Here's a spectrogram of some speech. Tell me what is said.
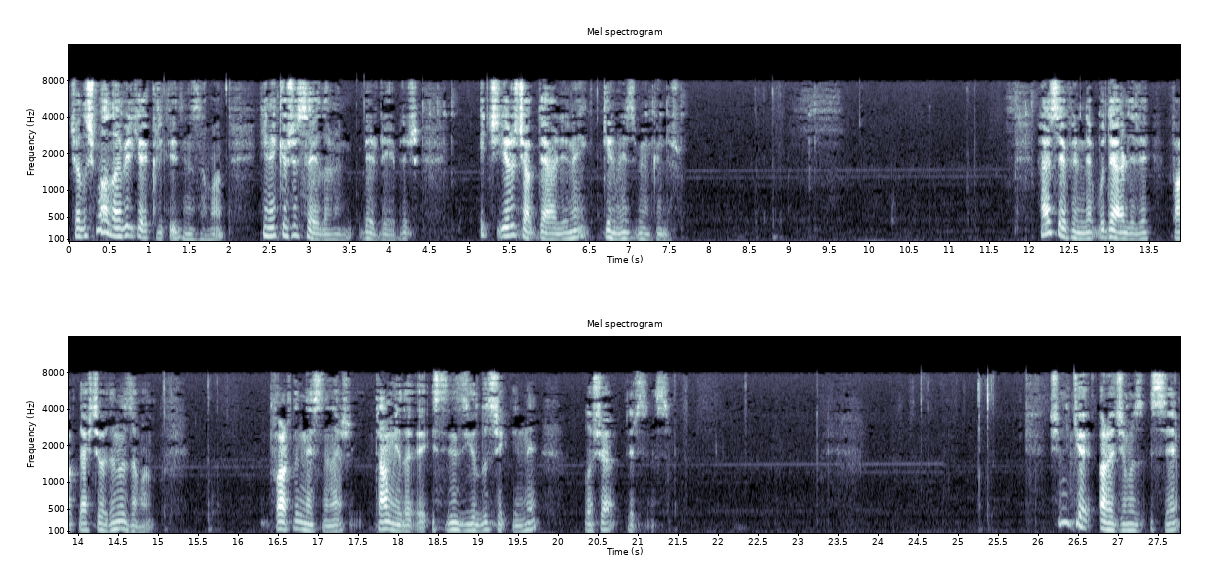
Çalışma alanına bir kere kliklediğiniz zaman yine köşe sayılarını belirleyebilir. İç yarıçap değerlerini girmeniz mümkündür. Her seferinde bu değerleri farklılaştırdığınız zaman farklı nesneler tam ya da e, istediğiniz yıldız şekline ulaşabilirsiniz. Şimdiki aracımız ise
